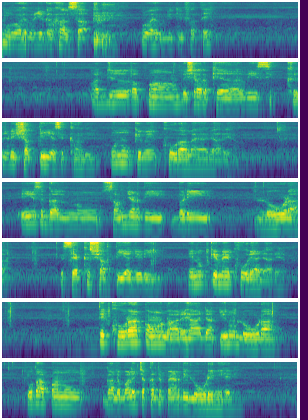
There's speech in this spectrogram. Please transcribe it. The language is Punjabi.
ਵਾਹਿਗੁਰੂ ਜੀ ਕਾ ਖਾਲਸਾ, ਵਾਹਿਗੁਰੂ ਜੀ ਕੀ ਫਤਿਹ। ਅੱਜ ਆਪਾਂ ਵਿਸ਼ਾ ਰੱਖਿਆ ਵੀ ਸਿੱਖ ਜਿਹੜੀ ਸ਼ਕਤੀ ਹੈ ਸਿੱਖਾਂ ਦੀ, ਉਹਨੂੰ ਕਿਵੇਂ ਖੋਰਾ ਲਾਇਆ ਜਾ ਰਿਹਾ। ਇਸ ਗੱਲ ਨੂੰ ਸਮਝਣ ਦੀ ਬੜੀ ਲੋੜ ਆ ਕਿ ਸਿੱਖ ਸ਼ਕਤੀ ਆ ਜਿਹੜੀ, ਇਹਨੂੰ ਕਿਵੇਂ ਖੋਰਿਆ ਜਾ ਰਿਹਾ। ਤੇ ਖੋਰਾ ਕੌਣ ਲਾ ਰਿਹਾ ਜਾਂ ਕਿਹਨੂੰ ਲੋੜ ਆ, ਉਹਦਾ ਆਪਾਂ ਨੂੰ ਗੱਲ ਵਾਲੇ ਚੱਕਰ 'ਚ ਪੈਣ ਦੀ ਲੋੜ ਹੀ ਨਹੀਂ ਹੈਗੀ।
